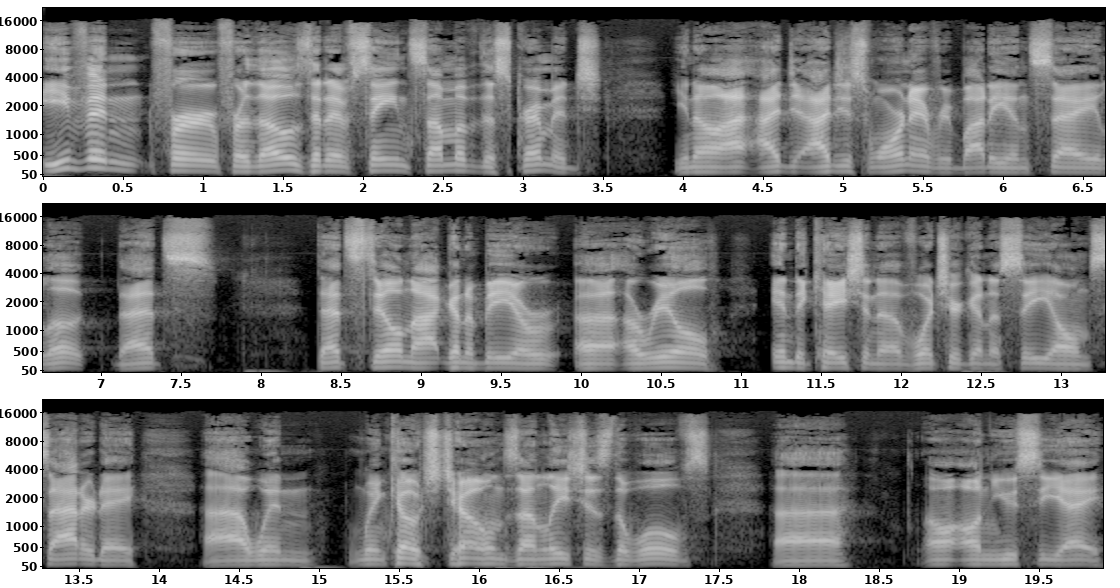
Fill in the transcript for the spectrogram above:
even for for those that have seen some of the scrimmage, you know, I I, I just warn everybody and say, look, that's that's still not going to be a, a a real indication of what you're going to see on Saturday uh, when when Coach Jones unleashes the Wolves uh, on, UCA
